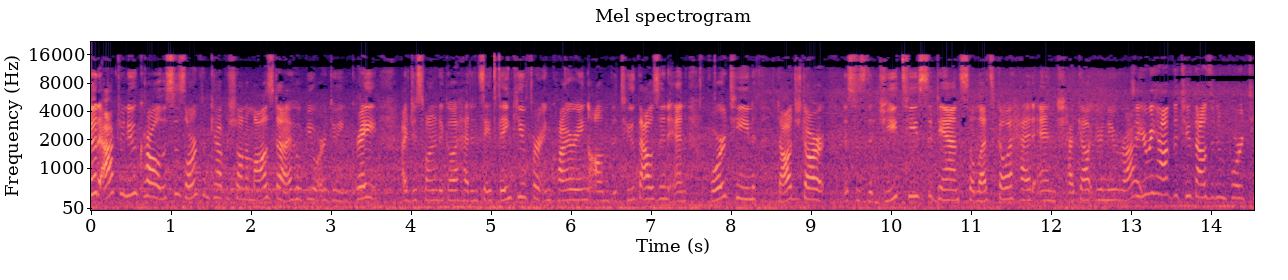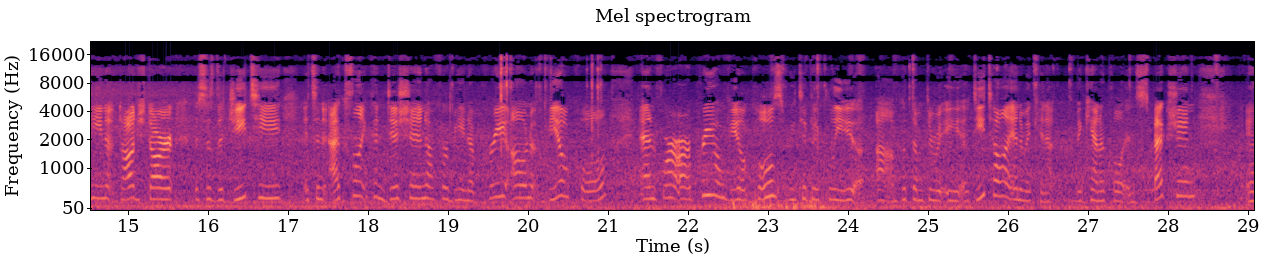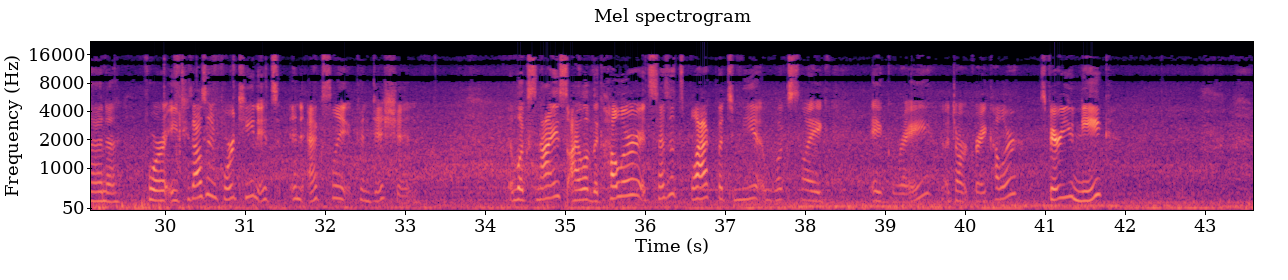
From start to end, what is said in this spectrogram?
Good afternoon, Karl. This is Lauren from Capistrano Mazda. I hope you are doing great. I just wanted to go ahead and say thank you for inquiring on the 2014 Dodge Dart. This is the GT sedan, so let's go ahead and check out your new ride. So here we have the 2014 Dodge Dart. This is the GT. It's in excellent condition for being a pre-owned vehicle. And for our pre-owned vehicles, we typically uh, put them through a, a detail and a mechanic mechanical inspection and uh, for a 2014 it's in excellent condition. It looks nice. I love the color. It says it's black but to me it looks like a gray a dark gray color. It's very unique.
